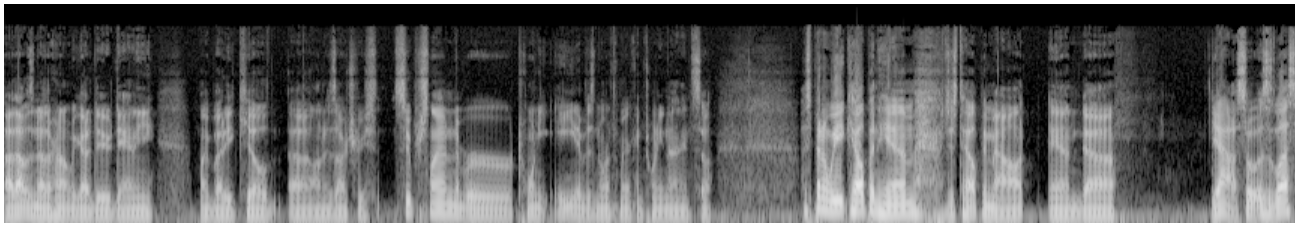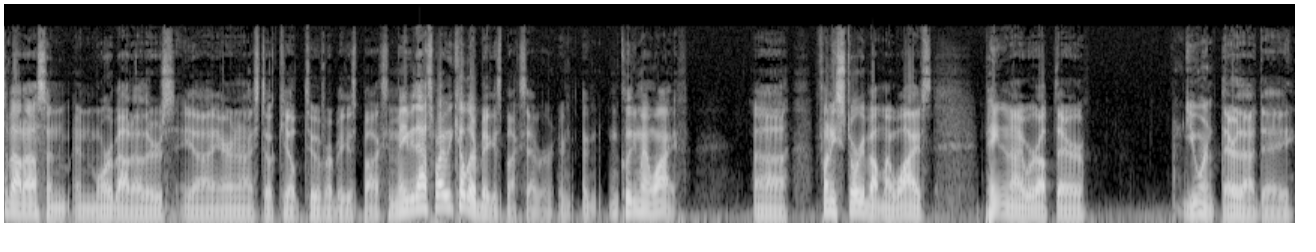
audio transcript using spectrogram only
uh, that was another hunt we got to do. Danny, my buddy, killed uh, on his archery super slam number 28 of his North American 29. So I spent a week helping him just to help him out, and. uh yeah, so it was less about us and, and more about others. Yeah, Aaron and I still killed two of our biggest bucks, and maybe that's why we killed our biggest bucks ever, including my wife. Uh, funny story about my wife's. Peyton and I were up there. You weren't there that day,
